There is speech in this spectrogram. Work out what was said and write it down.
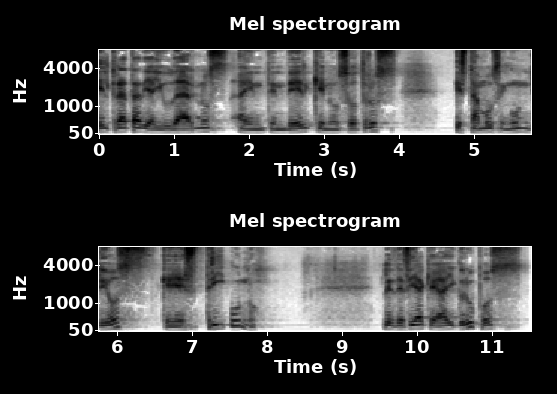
él trata de ayudarnos a entender que nosotros estamos en un Dios que es triuno. Les decía que hay grupos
